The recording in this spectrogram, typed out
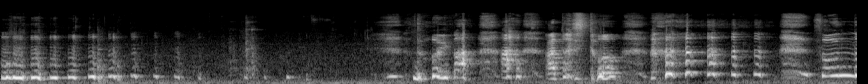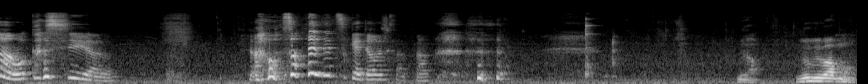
どういうああ私とそんなんおかしいやろ。あそれでつけてほしかった。いや指輪も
